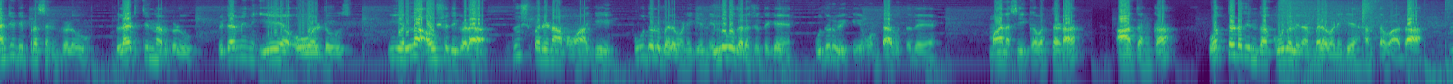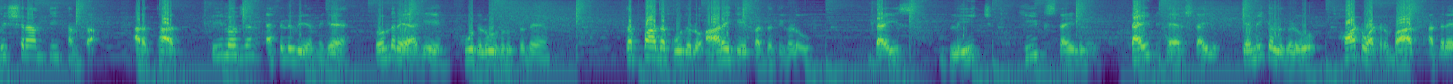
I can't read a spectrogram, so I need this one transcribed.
ಆಂಟಿಡಿಪ್ರೆಸೆಂಟ್ಗಳು, ಬ್ಲಡ್ ಥಿನ್ನರ್ಗಳು, ವಿಟಮಿನ್ ಎ ಓವರ್ ಡೋಸ್ ಈ ಎಲ್ಲ ಔಷಧಿಗಳ ದುಷ್ಪರಿಣಾಮವಾಗಿ ಕೂದಲು ಬೆಳವಣಿಗೆ ನಿಲ್ಲುವುದರ ಜೊತೆಗೆ ಉದುರುವಿಕೆ ಉಂಟಾಗುತ್ತದೆ. ಮಾನಸಿಕ ಒತ್ತಡ, ಆತಂಕ, ಒತ್ತಡದಿಂದ ಕೂದಲಿನ ಬೆಳವಣಿಗೆ ಹಂತವಾದ ವಿಶ್ರಾಂತಿ ಹಂತ, ಅರ್ಥಾತ್ ಟೀಲೋಜನ್ ಎಫಿಲಿವಿಯಂಗೆ ತೊಂದರೆಯಾಗಿ ಕೂದಲು ಉದುರುತ್ತದೆ. ತಪ್ಪಾದ ಕೂದಲು ಆರೈಕೆ ಪದ್ಧತಿಗಳು, dyes, bleach, heat styling tight hairstyle, ಕೆಮಿಕಲ್ಗಳು ಹಾಟ್ ವಾಟರ್ ಬಾತ್ ಅಂದರೆ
